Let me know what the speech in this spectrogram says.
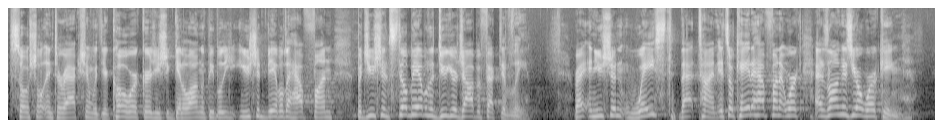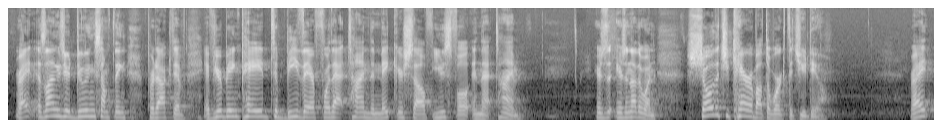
social interaction with your coworkers. You should get along with people. You should be able to have fun, but you should still be able to do your job effectively. Right? And you shouldn't waste that time. It's okay to have fun at work as long as you're working right? As long as you're doing something productive. If you're being paid to be there for that time, then make yourself useful in that time. Here's, here's another one show that you care about the work that you do, right?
